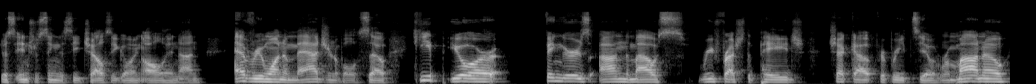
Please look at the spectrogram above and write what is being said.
just interesting to see Chelsea going all in on everyone imaginable. So keep your fingers on the mouse, refresh the page, check out Fabrizio Romano,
